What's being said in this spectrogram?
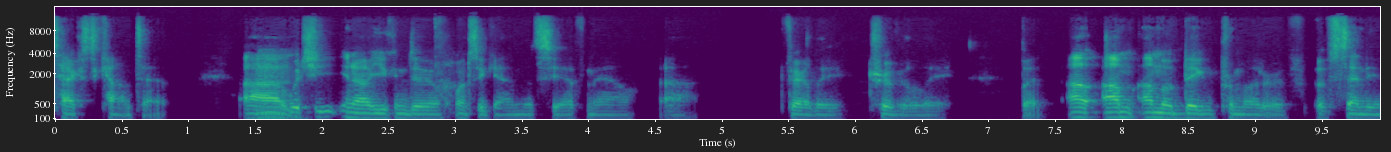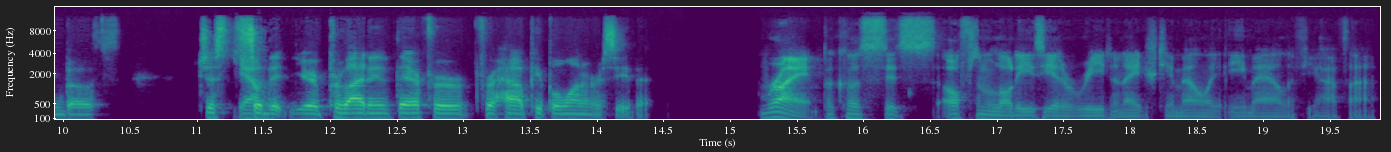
text content uh, mm. which you know you can do once again with cf mail uh, fairly trivially but I'm I'm a big promoter of, of sending both, just yeah. so that you're providing it there for for how people want to receive it. Right, because it's often a lot easier to read an HTML email if you have that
